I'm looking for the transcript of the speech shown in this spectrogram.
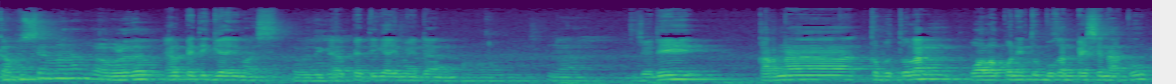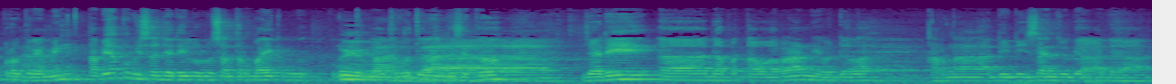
Kampusnya mana kalau boleh tahu? LP3I Mas. LP3I. LP3I Medan. Oh. Nah, jadi karena kebetulan walaupun itu bukan passion aku programming, tapi aku bisa jadi lulusan terbaik Wih, kebetulan, kebetulan di situ. Jadi uh, dapat tawaran ya udahlah karena di desain juga ada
